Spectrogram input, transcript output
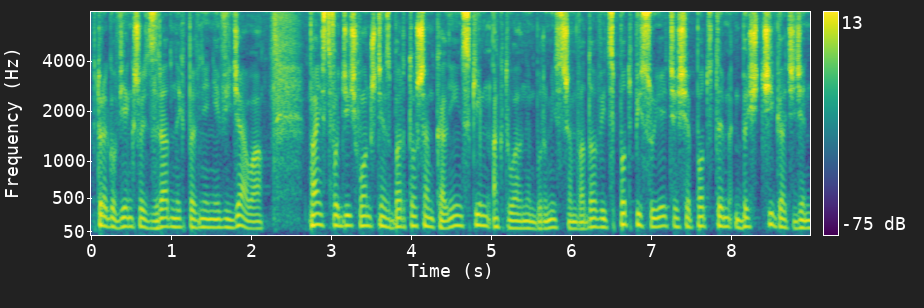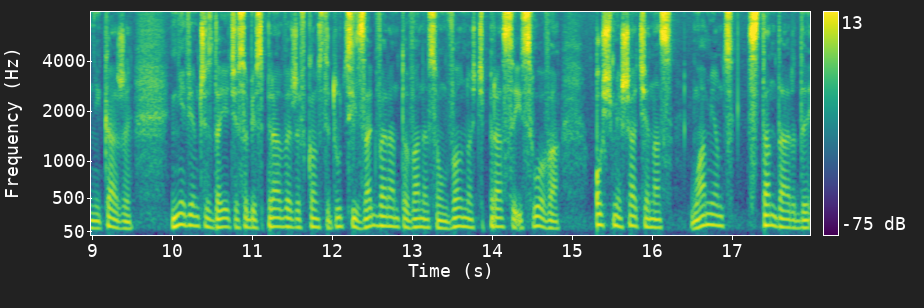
którego większość z radnych pewnie nie widziała. Państwo dziś łącznie z Bartoszem Kalińskim, aktualnym burmistrzem Wadowic, podpisujecie się pod tym, by ścigać dziennikarzy. Nie wiem, czy zdajecie sobie sprawę, że w Konstytucji zagwarantowane są wolność prasy i słowa. Ośmieszacie nas, łamiąc standardy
